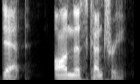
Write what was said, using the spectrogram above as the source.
debt on this country.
